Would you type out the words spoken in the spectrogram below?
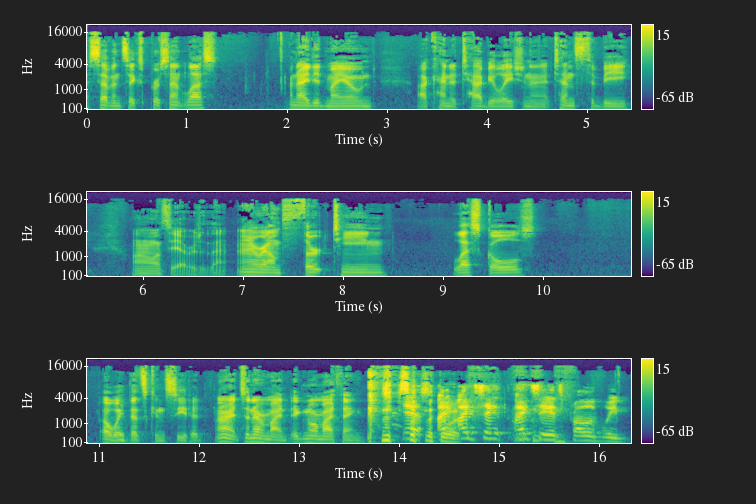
seven six percent less. And I did my own uh, kind of tabulation, and it tends to be, know, what's the average of that? Eh, Around thirteen less goals. Oh wait, that's conceded. All right, so never mind. Ignore my thing. Yeah, I, I'd say I'd say it's probably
